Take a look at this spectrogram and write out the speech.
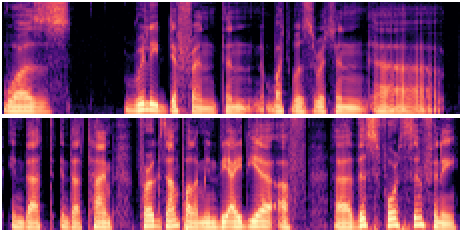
was really different than what was written uh, in that in that time. For example, I mean, the idea of uh, this fourth symphony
